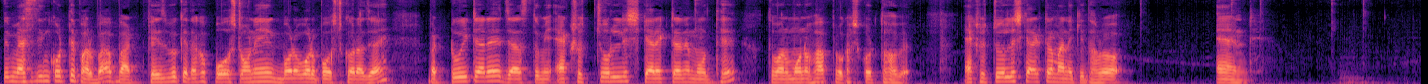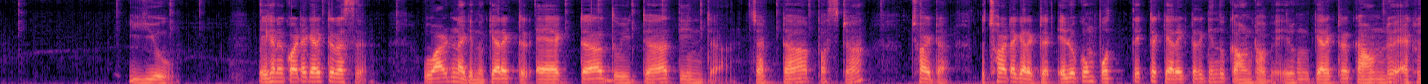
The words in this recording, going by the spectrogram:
তুমি মেসেজিং করতে পারবা বাট ফেসবুকে দেখো পোস্ট অনেক বড় বড় পোস্ট করা যায়। বাট টুইটারে জাস্ট তুমি একশো চল্লিশ ক্যারেক্টারের মধ্যে তোমার মনোভাব প্রকাশ করতে হবে। একশো চল্লিশ ক্যারেক্টার মানে কি? ধরো অ্যান্ড ইউ এখানে কয়টা ক্যারেক্টার আছে? ওয়ার্ড না কিন্তু ক্যারেক্টার একটা, দুইটা, তিনটা, চারটা, পাঁচটা, ছয়টা। তো ছয়টা ক্যারেক্টার এরকম প্রত্যেকটা ক্যারেক্টারে কিন্তু কাউন্ট হবে। এরকম ক্যারেক্টার কাউন্ট হয়ে একশো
